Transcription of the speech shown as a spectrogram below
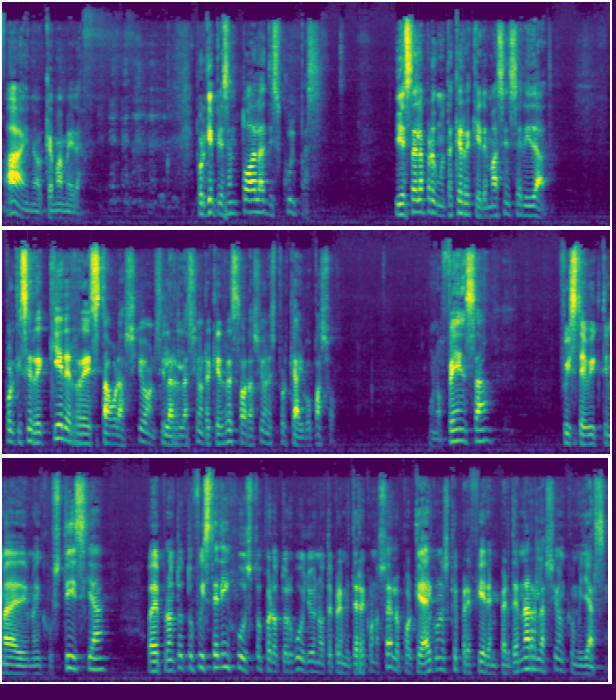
Ay, no, qué mamera. Porque empiezan todas las disculpas. Y esta es la pregunta que requiere más sinceridad. Porque si requiere restauración, si la relación requiere restauración es porque algo pasó. Una ofensa, fuiste víctima de una injusticia, o de pronto tú fuiste el injusto, pero tu orgullo no te permite reconocerlo, porque hay algunos que prefieren perder una relación que humillarse.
